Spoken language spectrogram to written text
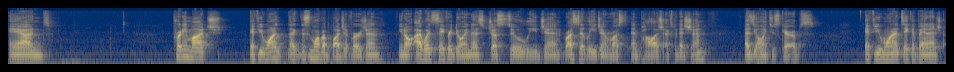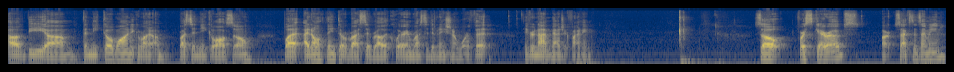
and pretty much, if you want, like this is more of a budget version. You know, I would say for doing this, just do Legion, Rusted Legion, Rust and Polish Expedition as the only two scarabs. If you want to take advantage of the um, the Niko one, you can run a Rusted Niko also. But I don't think the Rusted Reliquary and Rusted Divination are worth it if you're not magic finding. So for Scarabs, or Sextants I mean,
